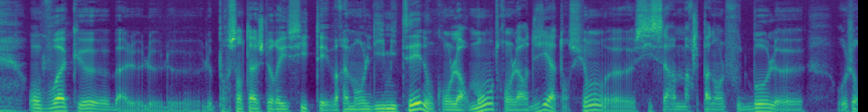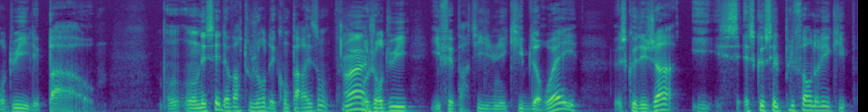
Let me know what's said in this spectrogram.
on voit que bah, le, le- le- le pourcentage de réussite est vraiment limité, donc on leur montre, on leur dit attention, euh, si ça marche pas dans le football, euh, aujourd'hui il est pas. On, on essaie d'avoir toujours des comparaisons. Ouais. Aujourd'hui, il fait partie d'une équipe de Rouey. Est-ce que déjà, il- est-ce que c'est le plus fort de l'équipe?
